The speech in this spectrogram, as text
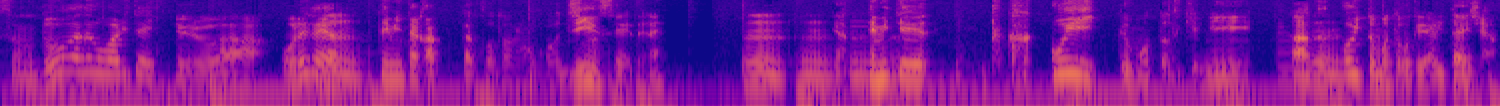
その動画で終わりたいっていうよりは、俺がやってみたかったことのこう人生でね、うん。うん。やってみて、かっこいいって思った時に、あ、かっこいいと思ったことやりたいじゃん。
